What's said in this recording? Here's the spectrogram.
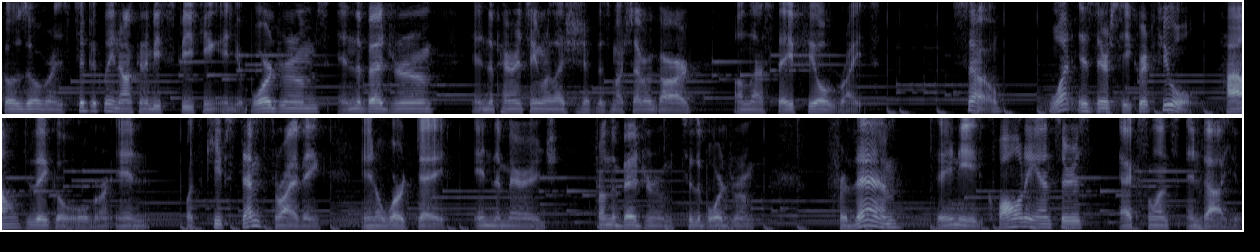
goes over and is typically not going to be speaking in your boardrooms, in the bedroom, in the parenting relationship as much as regard, unless they feel right. So, what is their secret fuel? How do they go over in what keeps them thriving in a workday, in the marriage, from the bedroom to the boardroom? For them, they need quality answers, excellence, and value.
